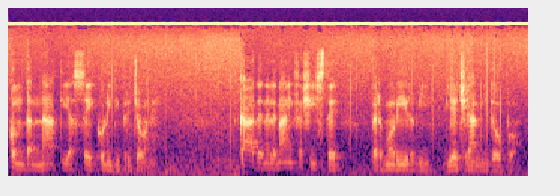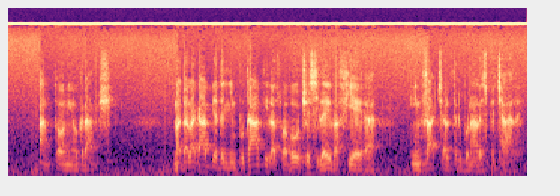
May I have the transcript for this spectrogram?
condannati a secoli di prigione. Cade nelle mani fasciste, per morirvi dieci anni dopo, Antonio Gramsci. Ma dalla gabbia degli imputati la sua voce si leva fiera in faccia al tribunale speciale.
